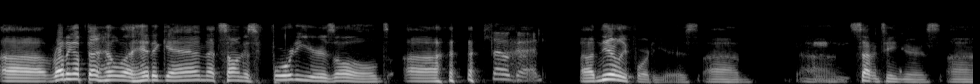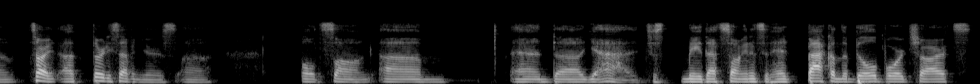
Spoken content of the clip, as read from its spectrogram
uh, "Running Up That Hill" a hit again. That song is 40 years old, uh, So good. uh, nearly 40 years, um, uh, 17 years. Uh, sorry, uh, 37 years uh, old song. Um, and uh, yeah, just made that song an instant hit back on the Billboard charts.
